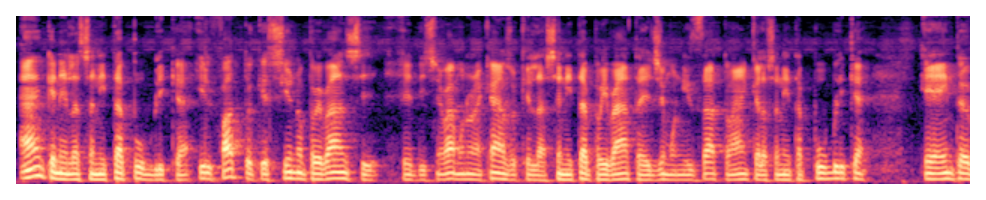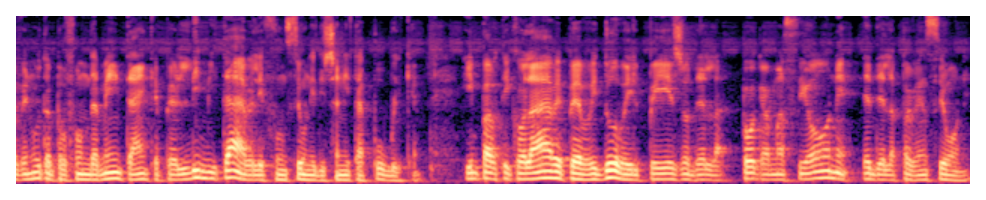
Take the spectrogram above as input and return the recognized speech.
anche nella sanità pubblica il fatto che siano prevalsi, e dicevamo non a caso che la sanità privata ha egemonizzato anche la sanità pubblica e è intervenuta profondamente anche per limitare le funzioni di sanità pubblica, in particolare per ridurre il peso della programmazione e della prevenzione,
